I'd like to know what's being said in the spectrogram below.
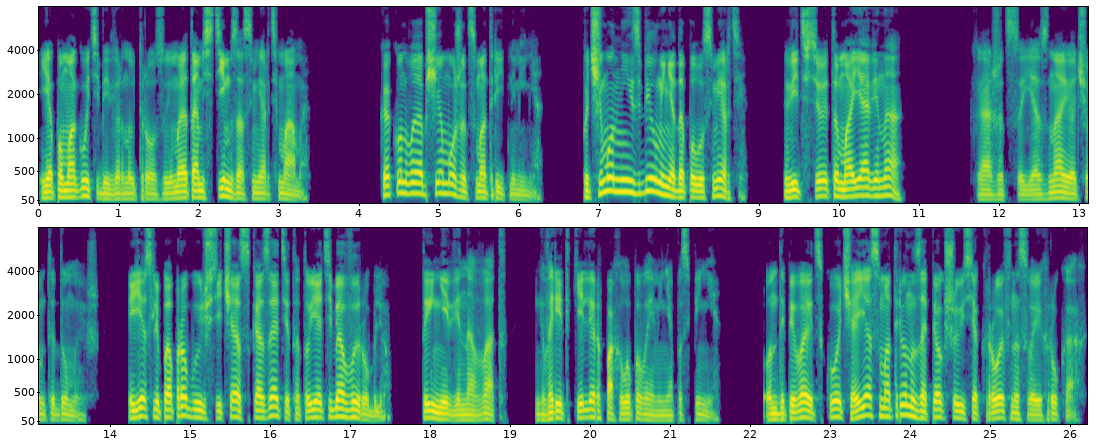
Я помогу тебе вернуть Розу, и мы отомстим за смерть мамы. Как он вообще может смотреть на меня? Почему он не избил меня до полусмерти? Ведь все это моя вина. Кажется, я знаю, о чем ты думаешь. И если попробуешь сейчас сказать это, то я тебя вырублю. Ты не виноват, говорит Келлер, похлопывая меня по спине. Он допивает скотч, а я смотрю на запекшуюся кровь на своих руках.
